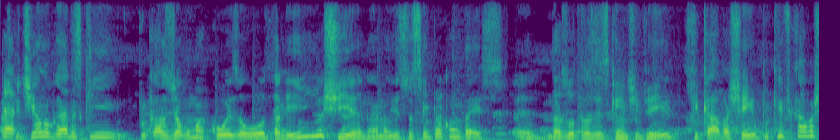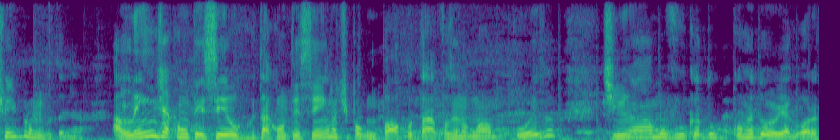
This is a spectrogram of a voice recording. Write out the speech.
Acho que tinha lugares que, por causa de alguma coisa ou outra ali, enchia, né? Mas isso sempre acontece. É, das outras vezes que a gente veio, ficava cheio porque ficava cheio e pronto, tá ligado? Além de acontecer o que tá acontecendo, tipo, algum palco tá fazendo alguma coisa, tinha a muvuca do corredor. E agora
